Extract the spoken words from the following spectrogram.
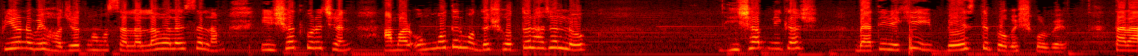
প্রিয় নবী হজরত মোহাম্মদ সাল্লাহ আলাইসাল্লাম ইরশাদ করেছেন, আমার উম্মতের মধ্যে সত্তর হাজার লোক হিসাব নিকাশ ব্যতি রেখেই বেহেস্তে প্রবেশ করবে। তারা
